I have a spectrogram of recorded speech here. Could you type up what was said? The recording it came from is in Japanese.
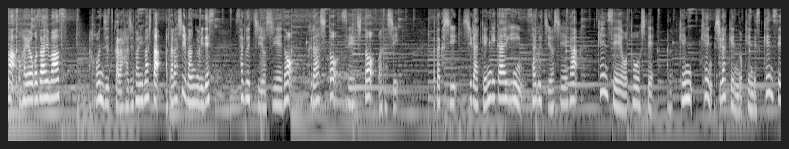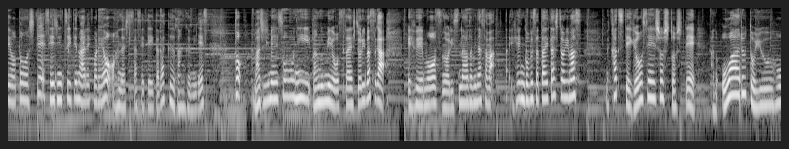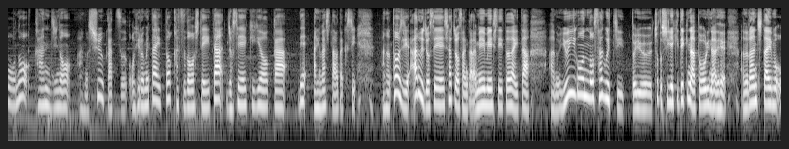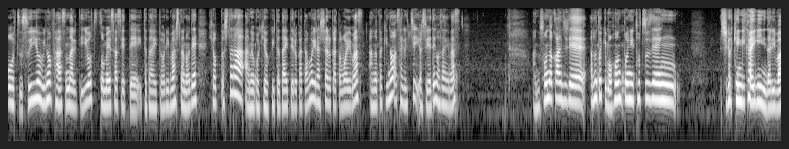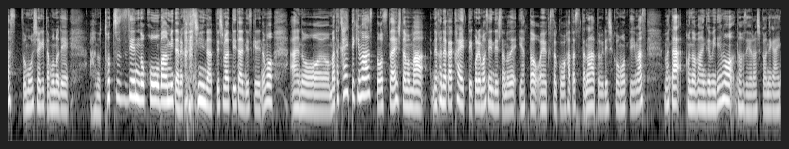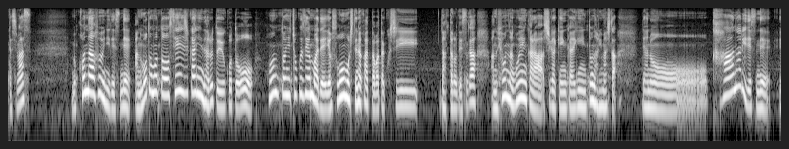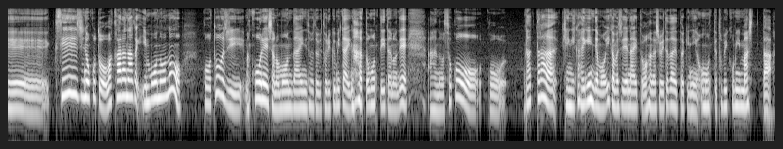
様おはようございます。本日から始まりました。新しい番組です。佐口義恵の暮らしと政治と私。私滋賀県議会議員佐口義恵が県政を通してあの県県滋賀県の県です。県政を通して政治についてのあれこれをお話しさせていただく番組です。と真面目そうに番組をお伝えしておりますが FM オーツのリスナーの皆様大変ご無沙汰いたしております。かつて行政書士としてあの終わるという方の漢字のあの就活を広めたいと活動していた女性起業家でありました私。あの当時ある女性社長さんから命名していただいたあの遺言の佐口というちょっと刺激的な通り名であのランチタイムオーツ水曜日のパーソナリティを務めさせていただいておりましたのでひょっとしたらあのご記憶いただいている方もいらっしゃるかと思います。あの時の佐口義恵でございます。あのそんな感じであの時も本当に突然滋賀県議会議員になりますと申し上げたものであの突然の降板みたいな形になってしまっていたんですけれどもあのまた帰ってきますとお伝えしたままなかなか帰ってこれませんでしたのでやっとお約束を果たせたなと嬉しく思っています。またこの番組でもどうぞよろしくお願いいたします。こんな風にですねあのもともと政治家になるということを本当に直前まで予想もしてなかった私だったのですがあのひょんなご縁から滋賀県会議員となりました。であのかなりですね、えー、政治のことをわからないもののこう当時、まあ、高齢者の問題に取り組みたいなと思っていたのであのそこをこうだったら県議会議員でもいいかもしれないとお話をいただいた時に思って飛び込みました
